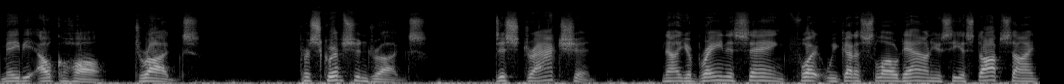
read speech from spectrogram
maybe alcohol, drugs, prescription drugs, distraction. Now your brain is saying, "Foot, we got to slow down." You see a stop sign,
